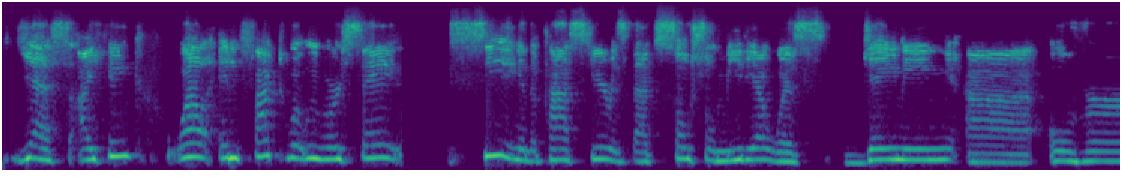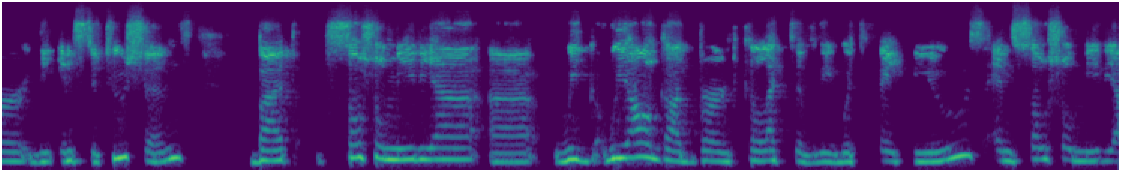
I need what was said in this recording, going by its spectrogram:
Yes, I think, well, in fact, what we were saying, seeing in the past year is that social media was gaining uh, over the institutions. But social media, uh, we, we all got burned collectively with fake news, and social media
